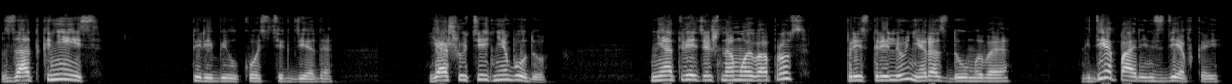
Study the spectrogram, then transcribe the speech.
«Заткнись!» — перебил Костик деда. «Я шутить не буду. Не ответишь на мой вопрос, пристрелю, не раздумывая. Где парень с девкой?»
